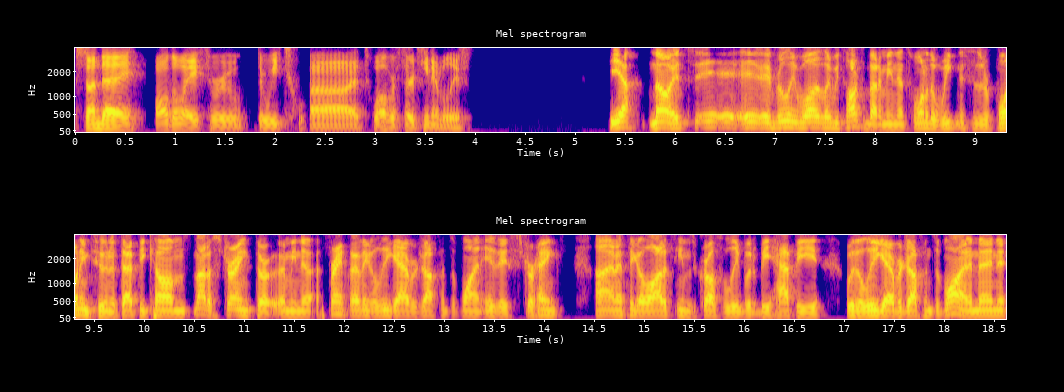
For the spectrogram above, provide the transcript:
Sunday all the way through the week uh, 12 or 13, I believe. Yeah, no, it's it, it really was like we talked about. I mean, that's one of the weaknesses we're pointing to, and if that becomes not a strength, or I mean, uh, frankly, I think a league average offensive line is a strength, uh, and I think a lot of teams across the league would be happy with a league average offensive line. And then,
